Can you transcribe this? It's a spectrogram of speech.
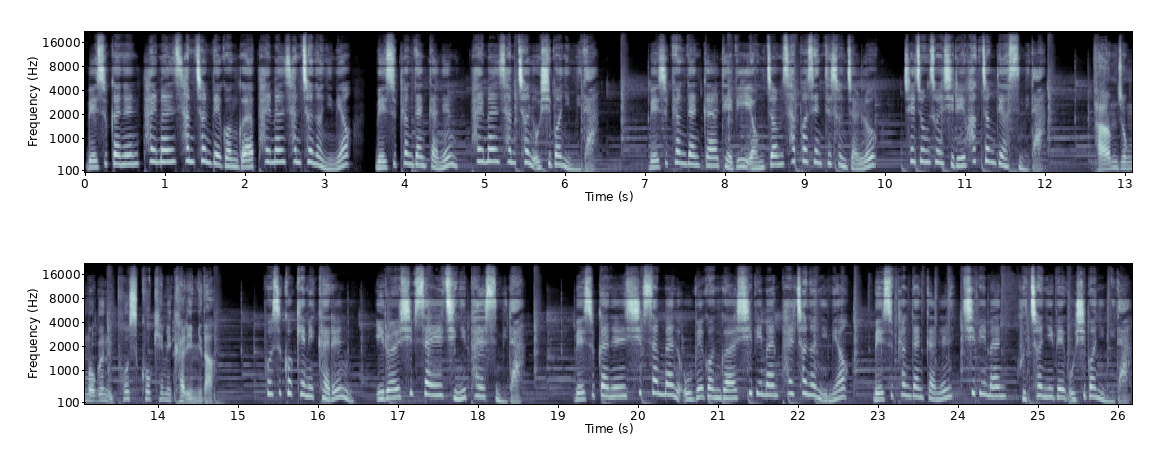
매수가는 83,100원과 83,000원이며 매수평단가는 83,050원입니다. 매수평단가 대비 0.4% 손절로 최종 손실이 확정되었습니다. 다음 종목은 포스코 케미칼입니다. 포스코 케미칼은 1월 14일 진입하였습니다. 매수가는 13만 500원과 12만 8천원이며 매수평단가는 12만 9,250원입니다.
